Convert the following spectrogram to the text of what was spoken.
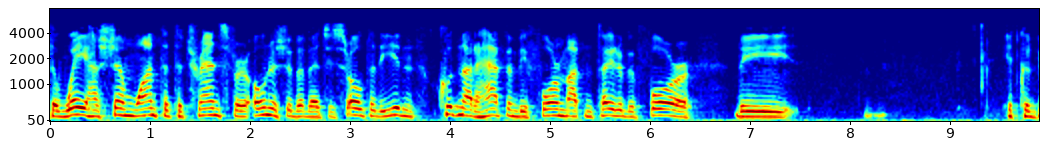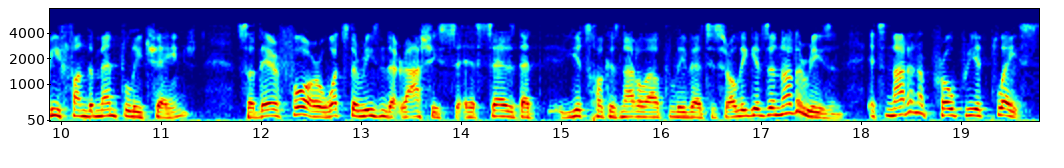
the way Hashem wanted to transfer ownership of Eretz Yisrael to the Yidden could not happen before Matan Torah, before the it could be fundamentally changed. So therefore, what's the reason that Rashi uh, says that Yitzchak is not allowed to leave Eretz Yisrael? He gives another reason. It's not an appropriate place,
